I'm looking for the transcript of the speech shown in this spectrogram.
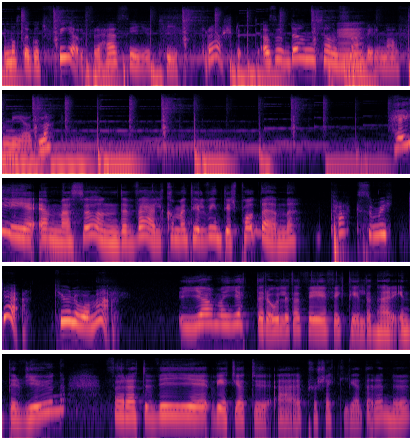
Det måste ha gått fel för det här ser ju typ fräscht ut. Alltså den känslan mm. vill man förmedla. Hej Emma Sund! Välkommen till Vintagepodden! Tack så mycket! Kul att vara med! Ja, men jätteroligt att vi fick till den här intervjun. För att vi vet ju att du är projektledare nu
